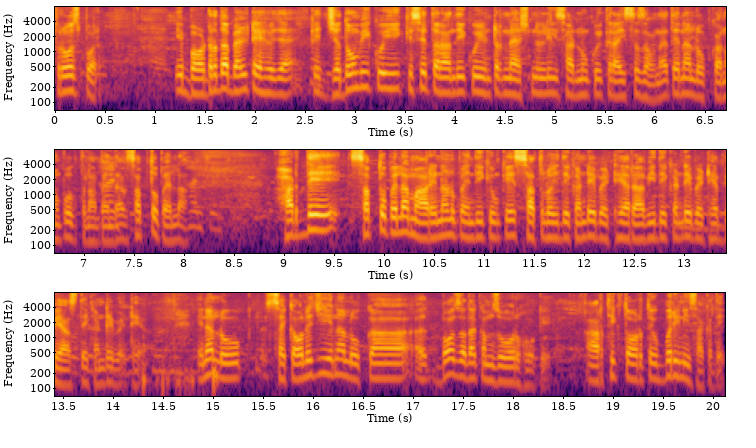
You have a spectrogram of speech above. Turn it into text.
ਫਿਰੋਜ਼ਪੁਰ ਇਹ ਬਾਰਡਰ ਦਾ ਬੈਲਟ ਇਹੋ ਜਿਹਾ ਹੈ ਕਿ ਜਦੋਂ ਵੀ ਕੋਈ ਕਿਸੇ ਤਰ੍ਹਾਂ ਦੀ ਕੋਈ ਇੰਟਰਨੈਸ਼ਨਲੀ ਸਾਨੂੰ ਕੋਈ ਕ੍ਰਾਈਸਿਸ ਆਉਂਦਾ ਤੇ ਇਹਨਾਂ ਲੋਕਾਂ ਨੂੰ ਭੁਗਤਣਾ ਪੈਂਦਾ ਸਭ ਤੋਂ ਪਹਿਲਾਂ। ਹੜ੍ਹ ਦੇ ਸਭ ਤੋਂ ਪਹਿਲਾਂ ਮਾਰ ਇਹਨਾਂ ਨੂੰ ਪੈਂਦੀ ਕਿਉਂਕਿ ਸਤਲੁਜ ਦੇ ਕੰਢੇ ਬੈਠੇ ਆ ਰਾਵੀ ਦੇ ਕੰਢੇ ਬੈਠੇ ਆ ਬਿਆਸ ਦੇ ਕੰਢੇ ਬੈਠੇ ਆ। ਇਹਨਾਂ ਲੋਕ ਸਾਈਕੋਲੋਜੀ ਇਹਨਾਂ ਲੋਕਾਂ ਬਹੁਤ ਜ਼ਿਆਦਾ ਕਮਜ਼ੋਰ ਹੋ ਗਏ ਆਰਥਿਕ ਤੌਰ ਤੇ ਉੱਭਰ ਹੀ ਨਹੀਂ ਸਕਦੇ।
